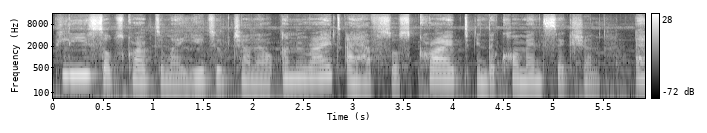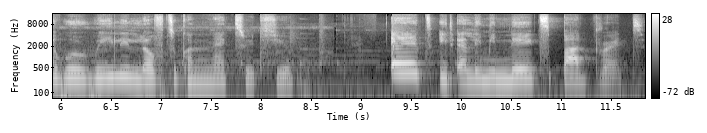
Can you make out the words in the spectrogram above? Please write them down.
please subscribe to my YouTube channel and write I have subscribed in the comment section. I will really love to connect with you. 8. It eliminates bad breath.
